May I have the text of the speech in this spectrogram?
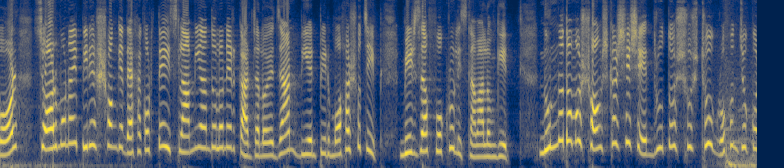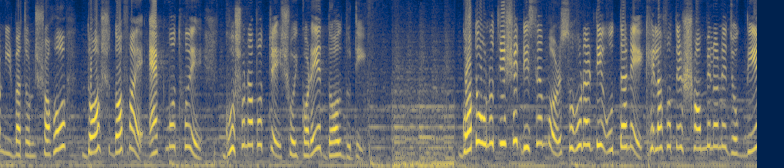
পর চরমনাই পীরের সঙ্গে দেখা করতে ইসলামী আন্দোলনের কার্যালয়ে যান বিএনপির মহাসচিব মির্জা ফখরুল ইসলাম আলমগীর। ন্যূনতম সংস্কার শেষে দ্রুত সুষ্ঠু গ্রহণযোগ্য নির্বাচন সহ দশ দফায় একমত হয়ে ঘোষণাপত্রে সই করে দল দুটি। গত উনত্রিশে ডিসেম্বর সোহরার্দি উদ্যানে খেলাফতের সম্মেলনে যোগ দিয়ে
